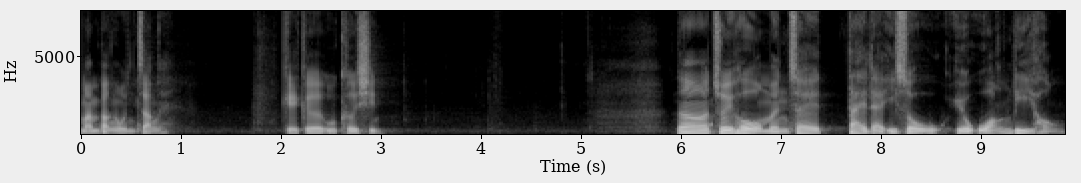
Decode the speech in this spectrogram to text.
蛮棒的文章哎，给个五颗星。那最后我们再带来一首由王力宏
